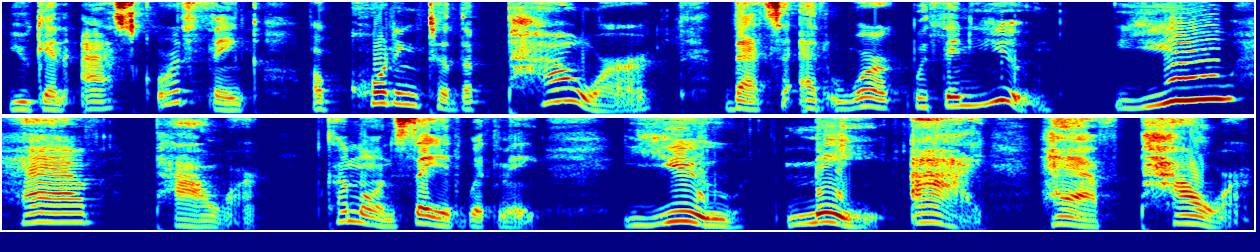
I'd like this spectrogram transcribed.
you can ask or think, according to the power that's at work within you. You have power. Come on, say it with me. You, me, I have power.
